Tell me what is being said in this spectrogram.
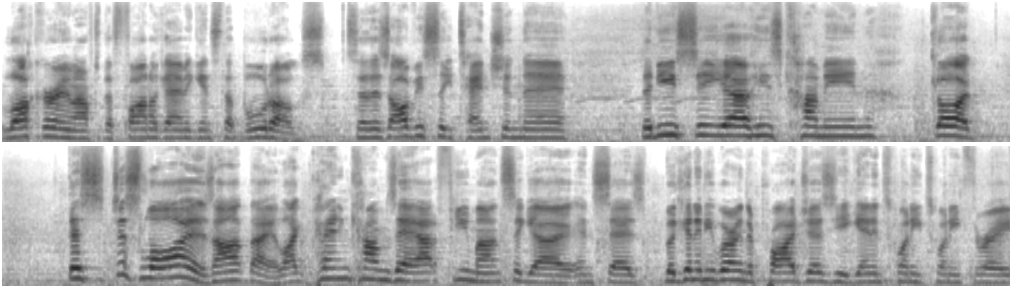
locker room after the final game against the Bulldogs. So there's obviously tension there. The new CEO, he's come in. God, there's just liars, aren't they? Like Penn comes out a few months ago and says, We're going to be wearing the Pride jersey again in 2023.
